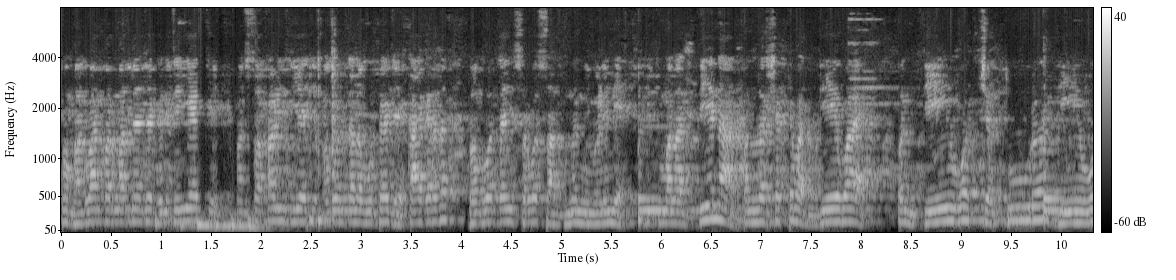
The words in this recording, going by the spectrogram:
पण भगवान परमात्म्याच्या घरी यायचे. पण सकाळी यायचे भगवंताला उठायचे. काय करायचं? भगवंतांनी सर्व साधनं निवडलेली आहे ते तुम्हाला देणार. पण लक्षात ठेवा देव आहे. पण देव चतुर देव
